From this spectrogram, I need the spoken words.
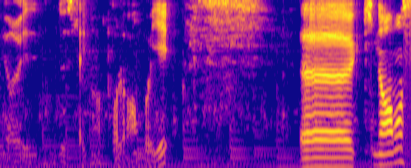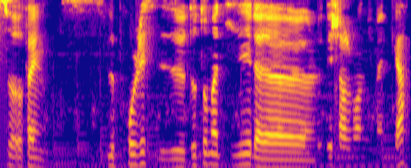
Il y aurait des de slime pour le renvoyer. Euh, qui normalement, enfin, le projet c'est d'automatiser le, déchargement du minecart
